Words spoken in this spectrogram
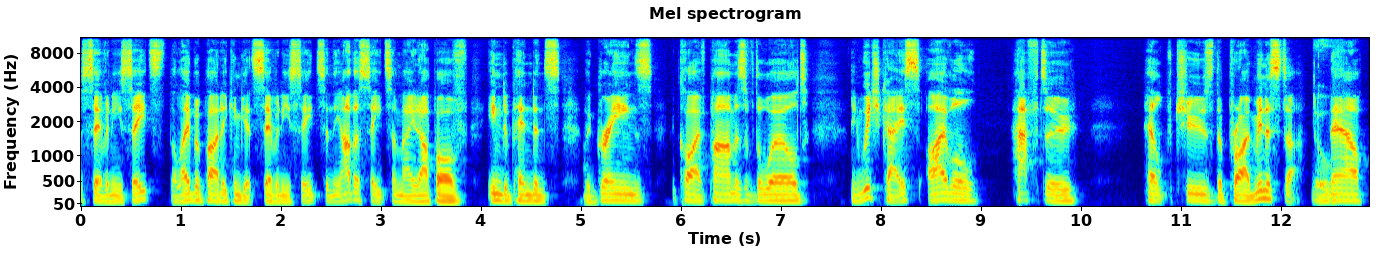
70 seats, the Labor Party can get 70 seats, and the other seats are made up of independents, the Greens, the Clive Palmers of the world, in which case I will have to help choose the Prime Minister. Now,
